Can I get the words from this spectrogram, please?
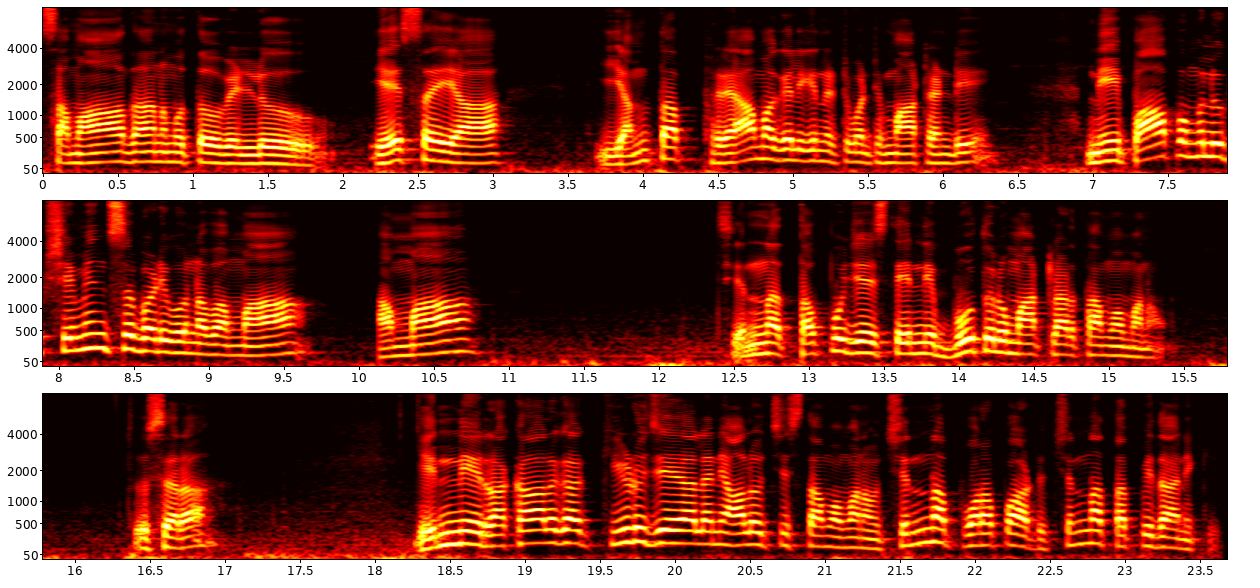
సమాధానముతో వెళ్ళు. ఏసయ్య ఎంత ప్రేమ కలిగినటువంటి మాట అండి నీ పాపములు క్షమించబడి ఉన్నవమ్మా. అమ్మా చిన్న తప్పు చేస్తే ఎన్ని బూతులు మాట్లాడతామో మనం. చూసారా? ఎన్ని రకాలుగా కీడు చేయాలని ఆలోచిస్తామో మనం చిన్న పొరపాటు చిన్న తప్పిదానికి.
